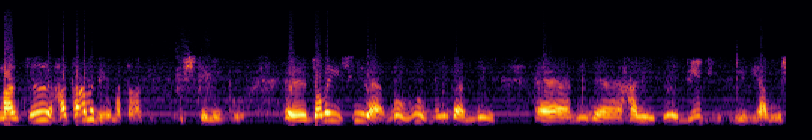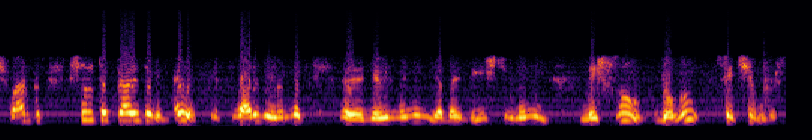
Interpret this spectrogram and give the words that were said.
mantığı hatalı bir matematik işlemi bu. E, dolayısıyla bu, bu burada bir e, e, hani büyük bir yanlış vardır. Şunu tekrar edelim. Evet iktidarı devirmek, e, devirmenin ya da değiştirmenin meşru yolu seçimdir.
